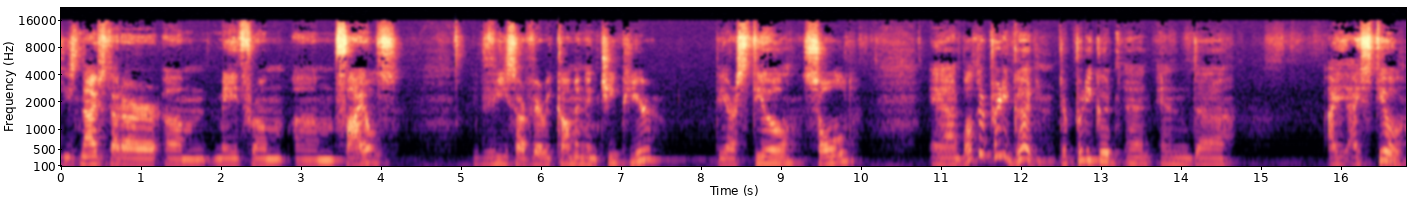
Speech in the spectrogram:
These knives that are um, made from um, files. These are very common and cheap here. They are still sold and well they're pretty good they're pretty good and and uh, I, I still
